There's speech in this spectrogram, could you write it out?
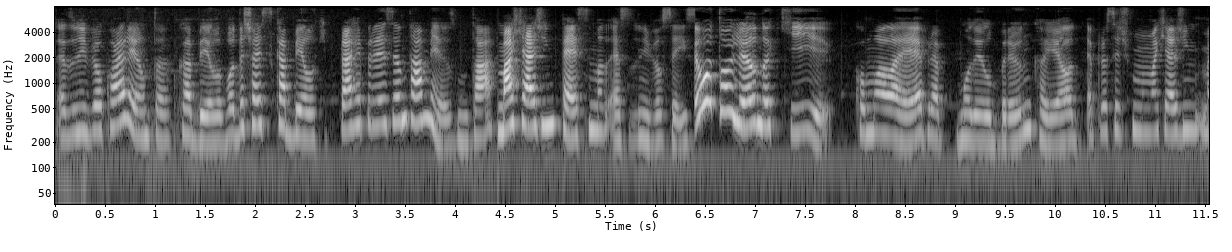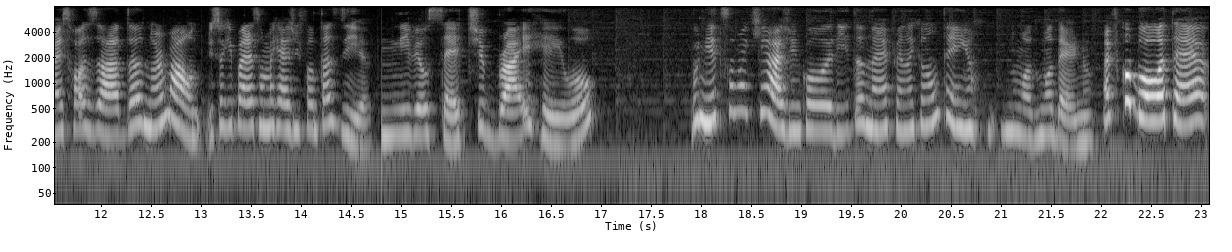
é do nível 40 o cabelo. Vou deixar esse cabelo aqui pra representar mesmo, tá? Maquiagem péssima, essa do nível 6. Eu tô olhando aqui como ela é pra modelo branca e ela é pra ser tipo uma maquiagem mais rosada, normal. Isso aqui parece uma maquiagem fantasia. Nível 7, Bright Halo. Bonita essa maquiagem colorida, né? Pena que eu não tenho no modo moderno. Mas ficou boa até.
